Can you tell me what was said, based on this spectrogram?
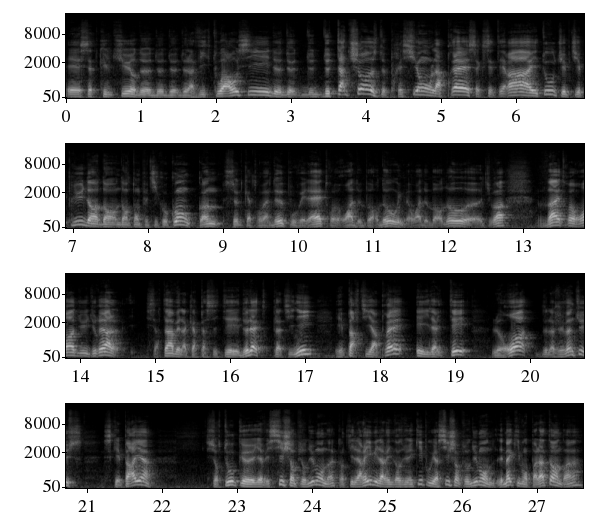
et cette culture de, de, la victoire aussi, de, de, tas de choses, de pression, la presse, etc., et tout, tu es, plus dans, dans, ton petit cocon, comme ceux de 82 pouvaient l'être, roi de Bordeaux, oui, mais roi de Bordeaux, euh, tu vois, va être roi du, du Real. Certains avaient la capacité de l'être. Platini, est parti après et il a été le roi de la Juventus, ce qui n'est pas rien. Surtout qu'il y avait six champions du monde. Hein. Quand il arrive, il arrive dans une équipe où il y a six champions du monde. Les mecs, ils vont pas l'attendre. Hein.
